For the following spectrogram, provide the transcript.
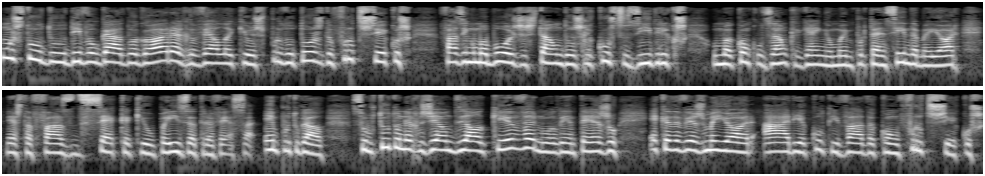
Um estudo divulgado agora revela que os produtores de frutos secos fazem uma boa gestão dos recursos hídricos, uma conclusão que ganha uma importância ainda maior nesta fase de seca que o país atravessa. Em Portugal, sobretudo na região de Alqueva, no Alentejo, é cada vez maior a área cultivada com frutos secos,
